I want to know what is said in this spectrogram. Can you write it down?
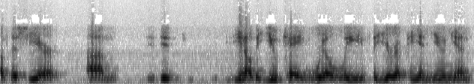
of this year. Um, it, you know, the UK will leave the European Union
